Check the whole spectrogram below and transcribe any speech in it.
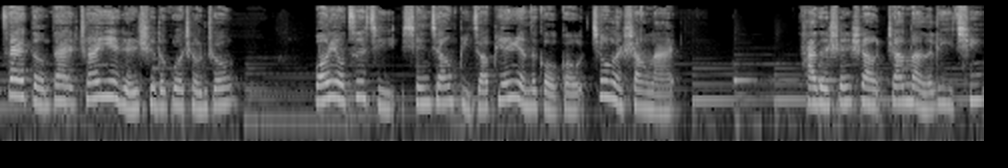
在等待专业人士的过程中，网友自己先将比较边缘的狗狗救了上来。它的身上沾满了沥青，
